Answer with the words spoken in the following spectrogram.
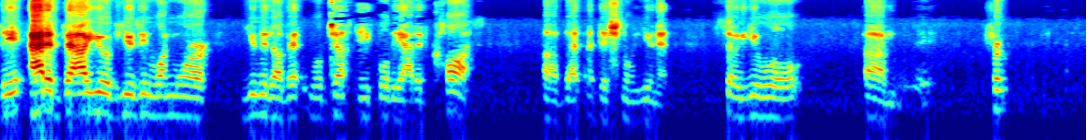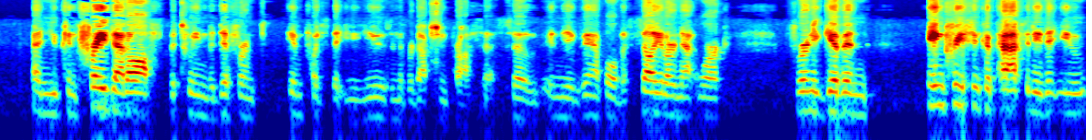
the added value of using one more unit of it will just equal the added cost of that additional unit. So you will, um, for, and you can trade that off between the different inputs that you use in the production process. So in the example of a cellular network, for any given increase in capacity that you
